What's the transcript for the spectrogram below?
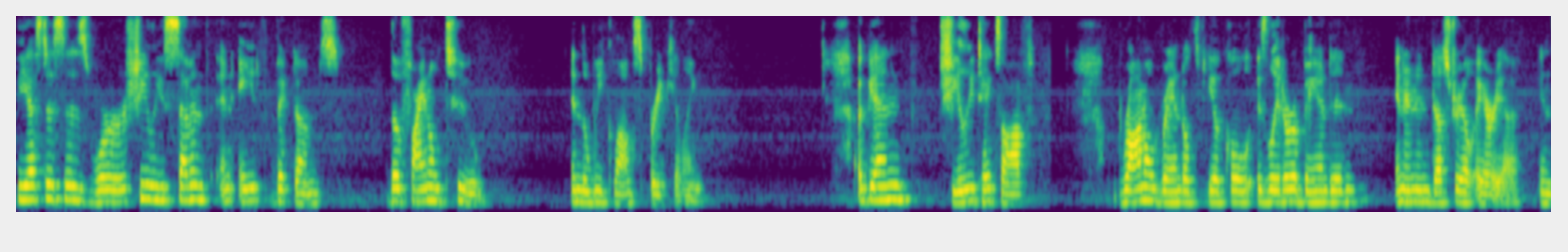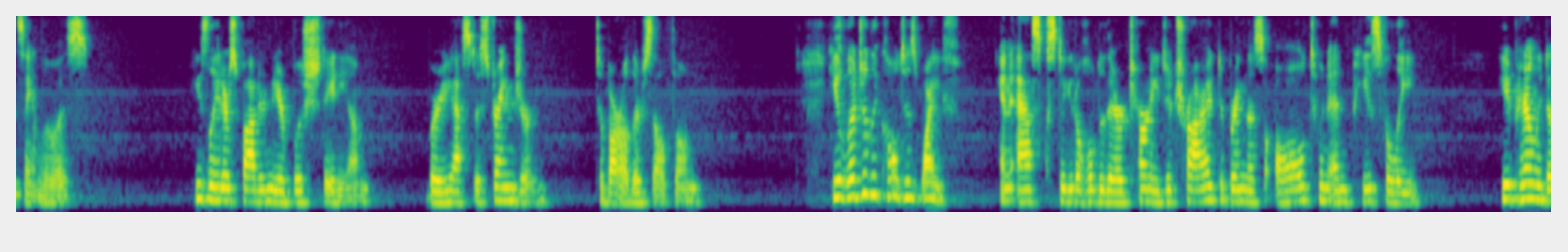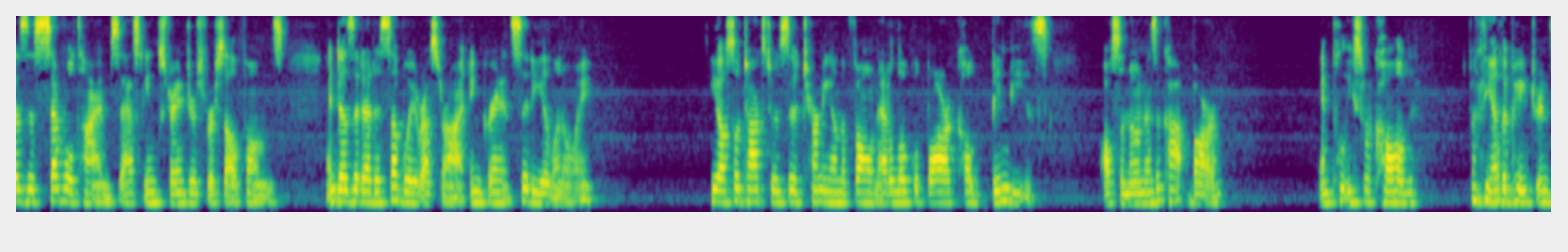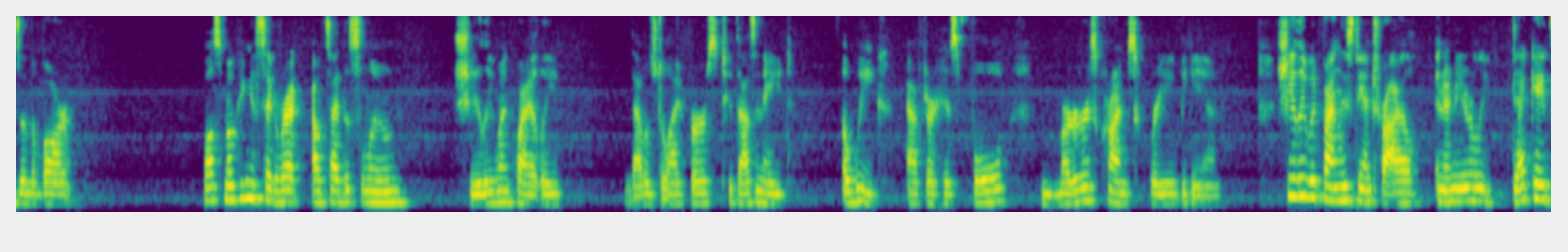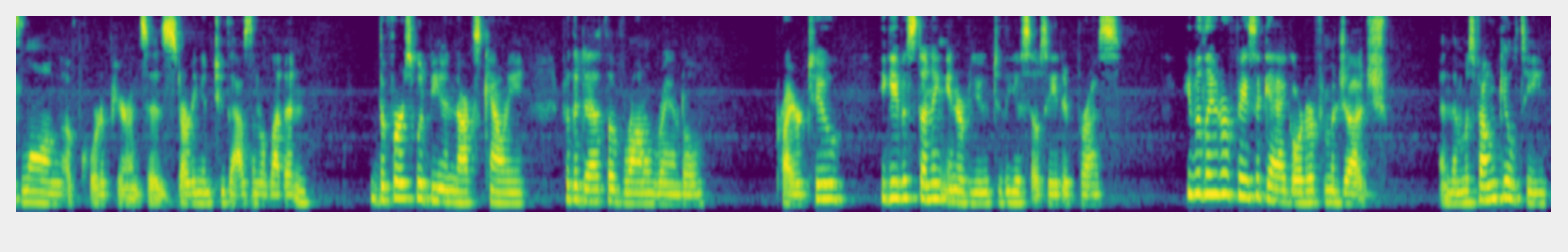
The Estises were Sheley's seventh and eighth victims, the final two in the week long spree killing. Again, Sheley takes off. Ronald Randall's vehicle is later abandoned in an industrial area in St. Louis. He's later spotted near Busch Stadium, where he asked a stranger to borrow their cell phone. He allegedly called his wife and asks to get a hold of their attorney to try to bring this all to an end peacefully. He apparently does this several times, asking strangers for cell phones, and does it at a Subway restaurant in Granite City, Illinois. He also talks to his attorney on the phone at a local bar called Bindy's, also known as a cop bar, and police were called from the other patrons in the bar. While smoking a cigarette outside the saloon, Sheley went quietly. That was July 1st, 2008, a week after his full murderous crime spree began. Sheley would finally stand trial in a nearly decades long of court appearances starting in 2011. The first would be in Knox County for the death of Ronald Randall. Prior to, he gave a stunning interview to the Associated Press. He would later face a gag order from a judge, and then was found guilty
